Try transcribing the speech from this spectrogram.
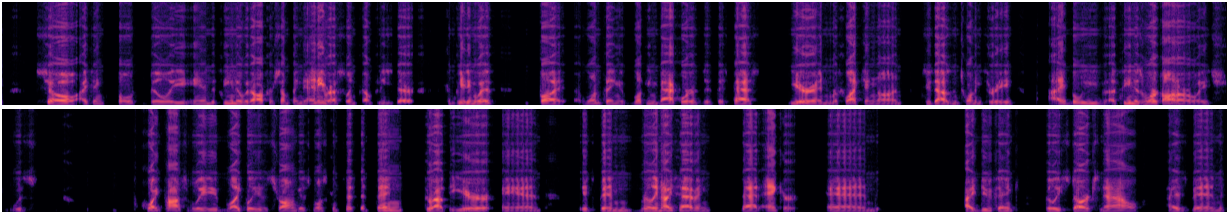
So I think both Billie and Athena would offer something to any wrestling company they're competing with. But one thing, looking backwards at this past year and reflecting on 2023, I believe Athena's work on ROH was quite possibly likely the strongest, most consistent thing throughout the year. And it's been really nice having that anchor. And I do think Billie Starkz now has been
